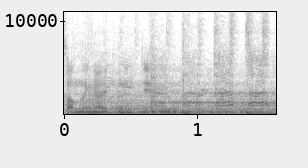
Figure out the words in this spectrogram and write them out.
Something I can do.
